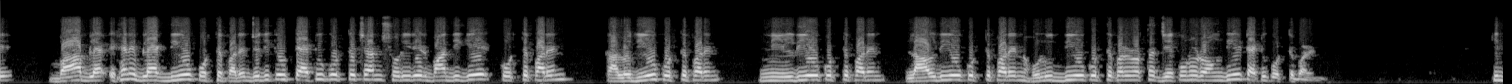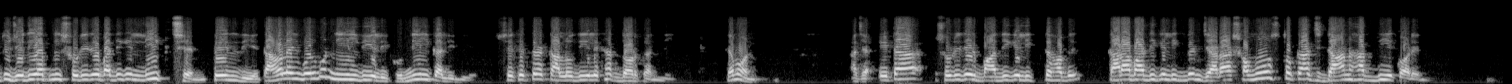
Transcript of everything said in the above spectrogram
বা ব্ল্যাক এখানে ব্ল্যাক দিয়েও করতে পারেন। যদি কেউ ট্যাটু করতে চান, শরীরের বাঁ দিকে করতে পারেন, কালো দিয়েও করতে পারেন, নীল দিয়েও করতে পারেন, লাল দিয়েও করতে পারেন, হলুদ দিয়েও করতে পারেন, অর্থাৎ যে কোনো রং দিয়ে ট্যাটু করতে পারেন। কিন্তু যদি আপনি শরীরের বাদিকে লিখছেন পেন দিয়ে, তাহলে আমি বলব নীল দিয়ে লিখুন, নীল কালি দিয়ে। সেক্ষেত্রে কালো দিয়ে লেখার দরকার নেই। কেমন? আচ্ছা এটা শরীরের বাঁদিকে লিখতে হবে। কারা বাঁদিকে লিখবেন? যারা সমস্ত কাজ ডান হাত দিয়ে করেন,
